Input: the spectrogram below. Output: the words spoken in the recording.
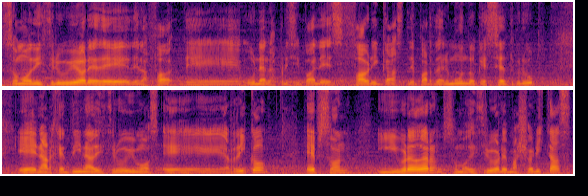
Somos distribuidores de, una de las principales fábricas de parte del mundo, que es Set Group. en Argentina distribuimos Rico, Epson y Brother, somos distribuidores mayoristas.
